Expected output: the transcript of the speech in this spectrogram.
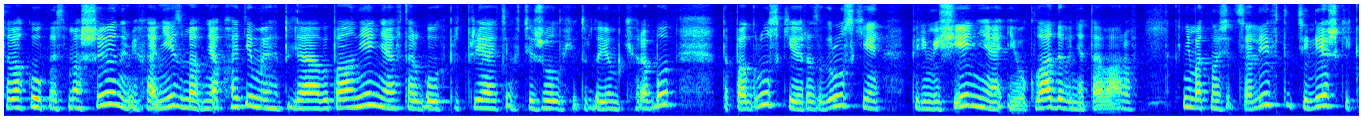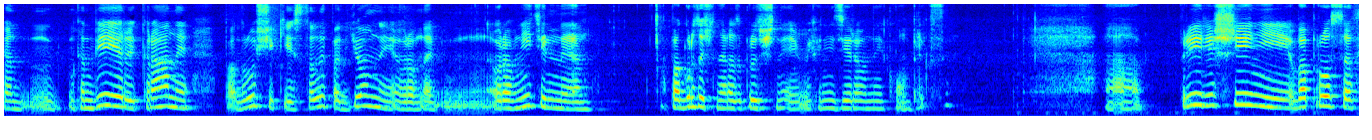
совокупность машин и механизмов, необходимых для выполнения в торговых предприятиях тяжелых и трудоемких работ, до погрузки, разгрузки, перемещения и укладывания товаров. К ним относятся лифты, тележки, конвейеры, краны, погрузчики, столы подъемные, уравнительные, погрузочно-разгрузочные механизированные комплексы. А, при решении вопросов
